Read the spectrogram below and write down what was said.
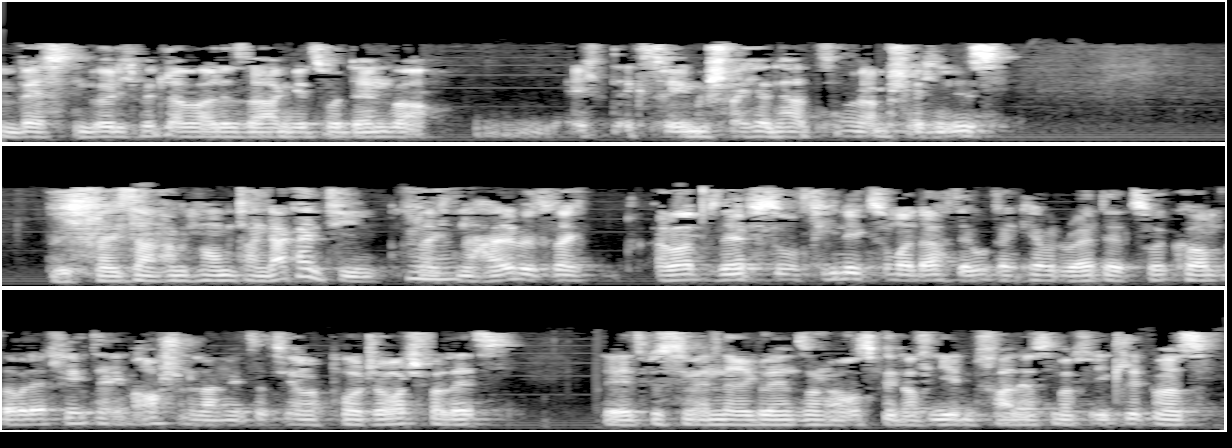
im Westen würde ich mittlerweile sagen, jetzt wo Denver echt extrem geschwächelt hat oder am Schwächen ist, würde ich vielleicht sagen, habe ich momentan gar kein Team. Vielleicht mhm. eine halbe, vielleicht, aber selbst so Phoenix, wo man dachte, ja gut, wenn Kevin jetzt zurückkommt, aber der fehlt ja eben auch schon lange. Jetzt hat sich ja noch Paul George verletzt, der jetzt bis zum Ende der regulären Saison ausfällt, auf jeden Fall erstmal für die Clippers.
